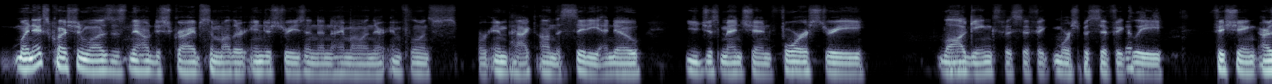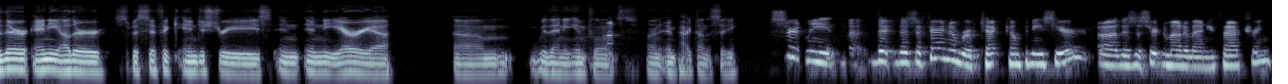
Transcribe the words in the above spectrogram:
my next question was is now describe some other industries in Nanaimo and their influence or impact on the city. I know you just mentioned forestry, logging specific more specifically yes. fishing. Are there any other specific industries in in the area um, with any influence on impact on the city? certainly uh, there, there's a fair number of tech companies here. Uh, there's a certain amount of manufacturing.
